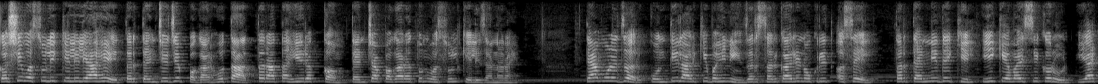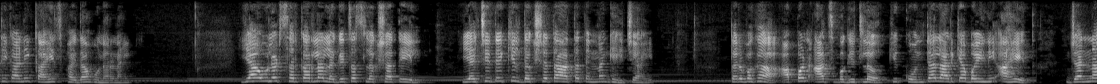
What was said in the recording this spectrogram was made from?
कशी वसुली केलेली आहे तर त्यांचे जे पगार होतात तर आता ही रक्कम त्यांच्या पगारातून वसूल केली जाणार आहे. त्यामुळे जर कोणती लाडकी बहिणी जर सरकारी नोकरीत असेल तर त्यांनी देखील ई के वाय सी करून या ठिकाणी काहीच फायदा होणार नाही. या उलट सरकारला लगेचच लक्षात येईल याची देखील दक्षता आता त्यांना घ्यायची आहे. तर बघा आपण आज बघितलं की कोणत्या लाडक्या बहिणी आहेत ज्यांना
